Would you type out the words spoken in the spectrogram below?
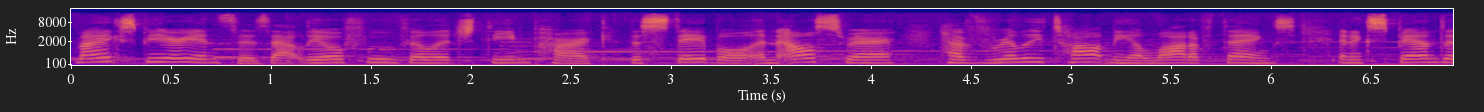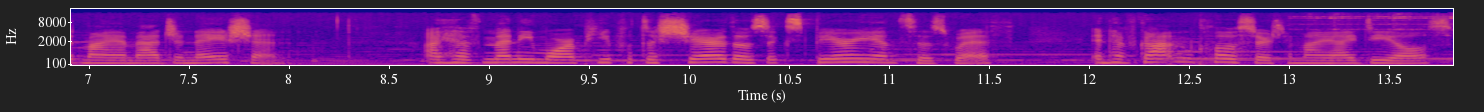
My experiences at Liufu Village Theme Park, the stable, and elsewhere have really taught me a lot of things and expanded my imagination. I have many more people to share those experiences with and have gotten closer to my ideals.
